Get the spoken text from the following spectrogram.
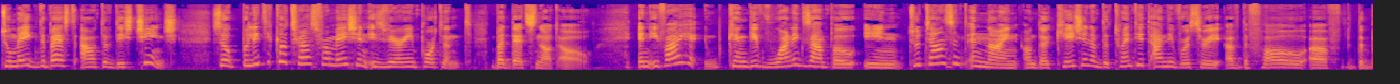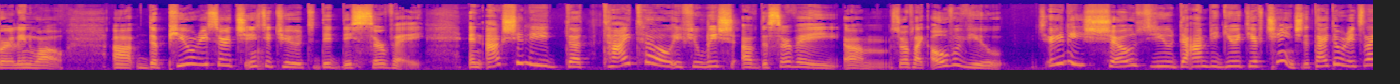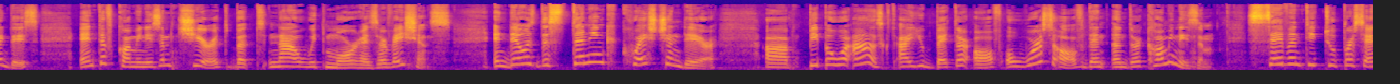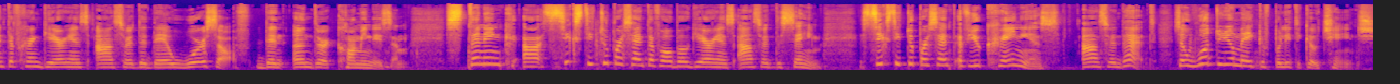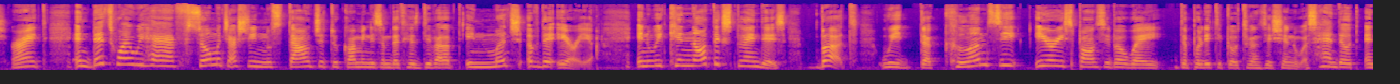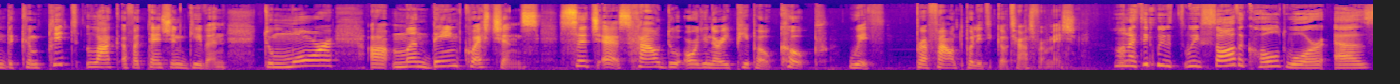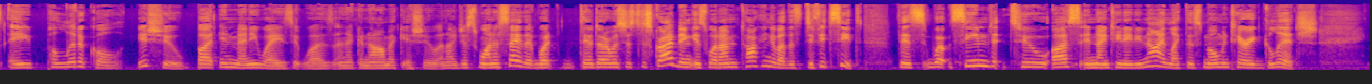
to make the best out of this change. So political transformation is very important, but that's not all. And if I can give one example, in 2009, on the occasion of the 20th anniversary of the fall of the Berlin Wall, uh, the Pew Research Institute did this survey. And actually, the title, if you wish, of the survey, um, sort of like overview, really shows you the ambiguity of change. The title reads like this End of Communism cheered, but now with more reservations. And there was the stunning question there. Uh, people were asked, Are you better off or worse off than under communism? 72% of Hungarians answered that they're worse off than under communism. Stunning, uh, 62% of all Bulgarians answered the same. 62% of Ukrainians answer that. So what do you make of political change, right? And that's why we have so much actually nostalgia to communism that has developed in much of the area. And we cannot explain this, but with the clumsy, irresponsible way the political transition was handled and the complete lack of attention given to more uh, mundane questions, such as how do ordinary people cope with profound political transformation. Well, and I think we we saw the Cold War as a political issue, but in many ways it was an economic issue. And I just want to say that what Theodora was just describing is what I'm talking about. This deficit, this what seemed to us in 1989 like this momentary glitch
